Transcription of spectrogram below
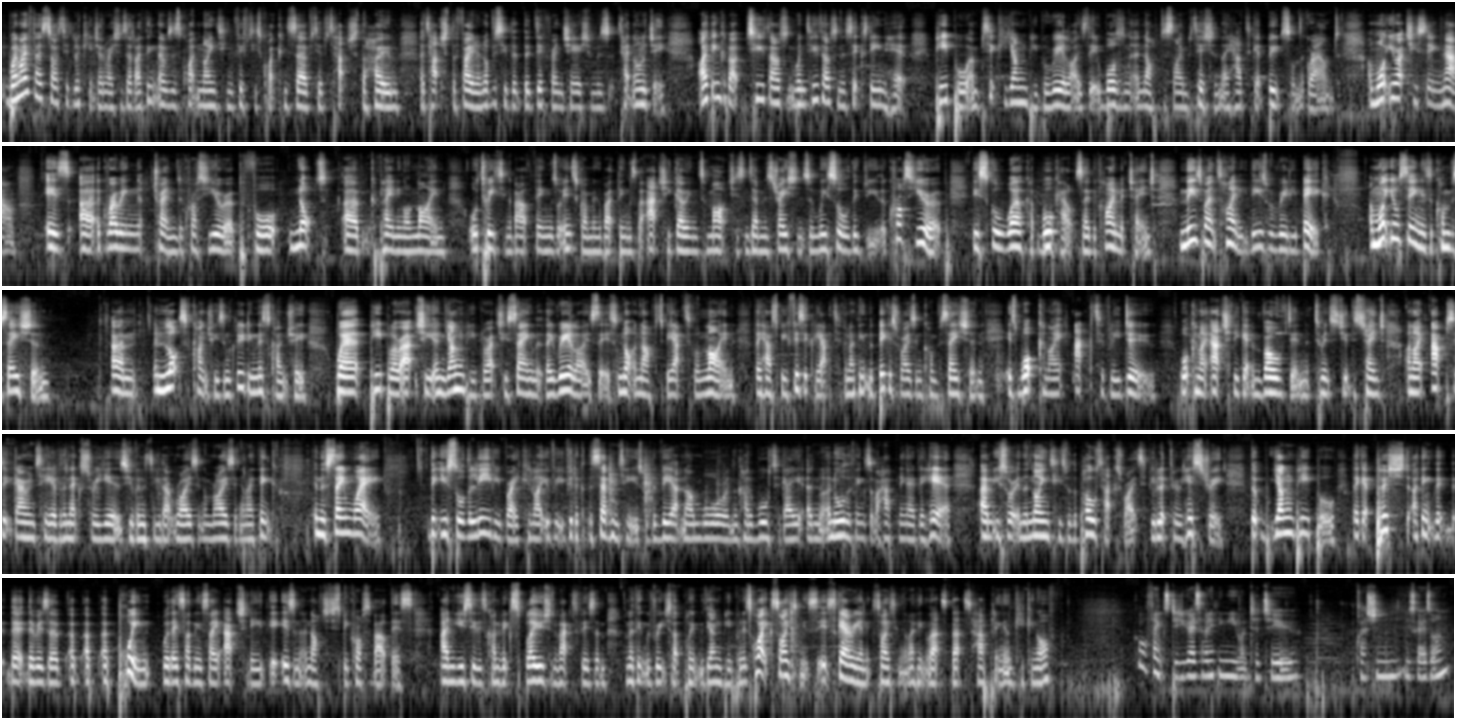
when I first started looking at Generation Z, I think there was this quite 1950s, quite conservative, attached to the home, attached to the phone, and obviously the, the differentiation was technology. I think about 2000, when 2016 hit, people, and particularly young people, realised that it wasn't enough to sign petition. They had to get boots on the ground. And what you're actually seeing now is uh, a growing trend across Europe for not um, complaining online or tweeting about things or Instagramming about things, but actually going to marches and demonstrations. And we saw the, across Europe these school work, walkouts over climate change. And these weren't tiny, these were really big. And what you're seeing is a conversation um, in lots of countries, including this country, where people are actually and young people are actually saying that they realise that it's not enough to be active online; they have to be physically active. And I think the biggest rising conversation is what can I actively do? What can I actually get involved in to institute this change? And I absolutely guarantee over the next three years you're going to see that rising and rising. And I think, in the same way that you saw the levy break in, like if, if you look at the 70s with the Vietnam War and the kind of Watergate and, and all the things that were happening over here, um, you saw it in the 90s with the poll tax rights. If you look through history, that young people they get pushed. I think that there, there is a, a, a point where they suddenly say, actually, it isn't enough to just be cross about this. And you see this kind of explosion of activism, and I think we've reached that point with young people, and it's quite exciting. It's it's scary and exciting, and I think that's that's happening and kicking off. Cool, thanks. Did you guys have anything you wanted to question these guys on?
